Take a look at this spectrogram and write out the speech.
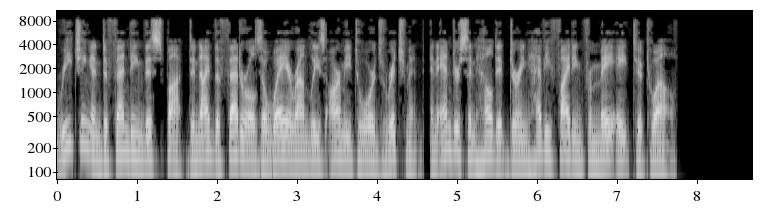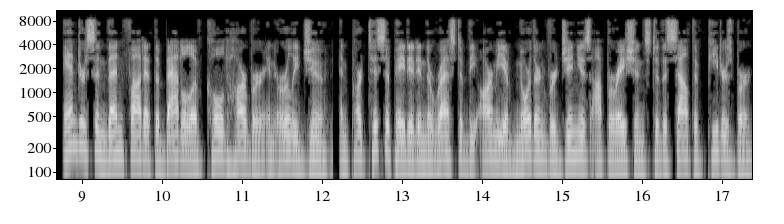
Reaching and defending this spot denied the Federals a way around Lee's army towards Richmond, and Anderson held it during heavy fighting from May 8 to 12. Anderson then fought at the Battle of Cold Harbor in early June, and participated in the rest of the Army of Northern Virginia's operations to the south of Petersburg,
